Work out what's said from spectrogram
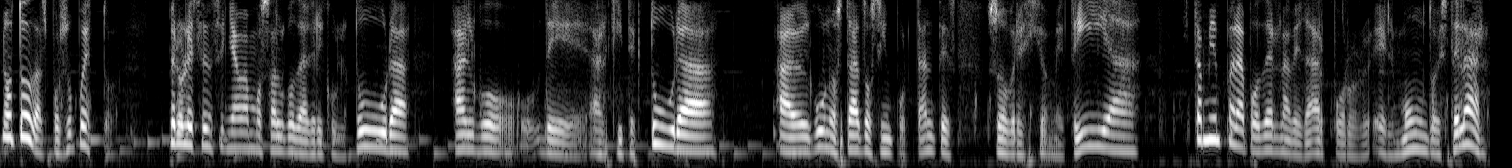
no todas por supuesto, pero les enseñábamos algo de agricultura, algo de arquitectura, algunos datos importantes sobre geometría y también para poder navegar por el mundo estelar,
